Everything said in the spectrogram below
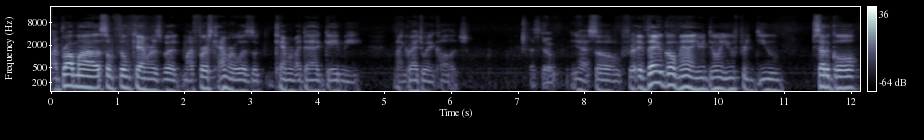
I brought my some film cameras, but my first camera was the camera my dad gave me when I graduated college. That's dope. Yeah, so for, if they go, man, you're doing you you set a goal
